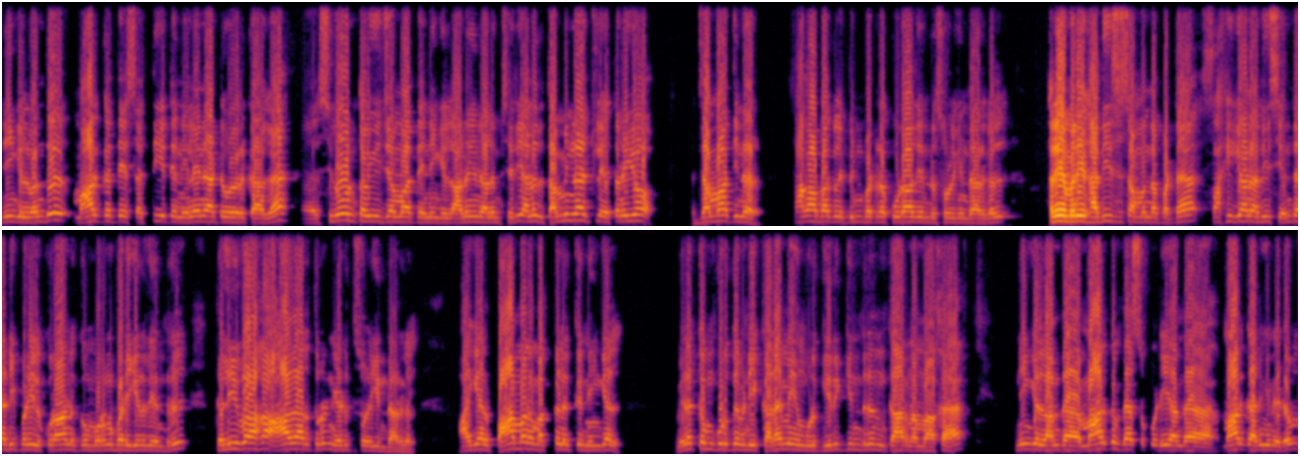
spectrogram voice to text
நீங்கள் வந்து மார்க்கத்தை சத்தியத்தை நிலைநாட்டுவதற்காக சிலோன் தொகை ஜமாத்தை நீங்கள் அணுகினாலும் சரி அல்லது தமிழ்நாட்டில் எத்தனையோ ஜமாத்தினர் சகாபாக்களை பின்பற்றக்கூடாது என்று சொல்கின்றார்கள். அதே மாதிரி ஹதீஸ் சம்பந்தப்பட்ட சஹிகான ஹதீஸ் எந்த அடிப்படையில் குரானுக்கு முரண்படுகிறது என்று தெளிவாக ஆதாரத்துடன் எடுத்து சொல்கின்றார்கள். ஆகையால் பாமர மக்களுக்கு நீங்கள் விளக்கம் கொடுக்க வேண்டிய கடமை உங்களுக்கு இருக்கின்றன காரணமாக நீங்கள் அந்த மார்க்கம் பேசக்கூடிய அந்த மார்க்க அறிஞரிடம்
